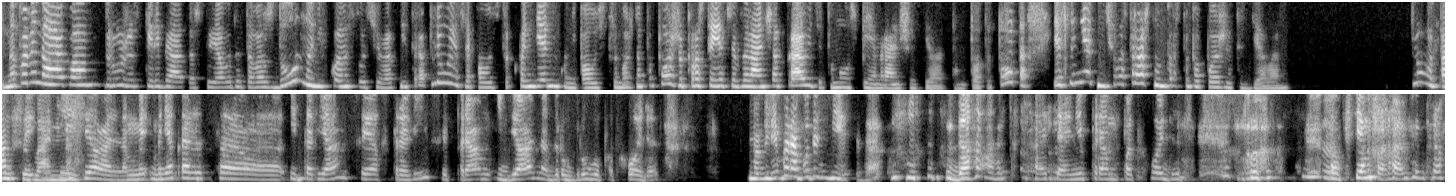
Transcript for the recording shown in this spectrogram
напоминаю вам, дружеские ребята, что я вот этого жду, но ни в коем случае вас не тороплю. Если получится к понедельнику, не получится, можно попозже. Просто если вы раньше отправите, то мы успеем раньше сделать там то-то, то-то. Если нет, ничего страшного, мы просто попозже это сделаем. Ну, вот так Слушай, идеально. Мне кажется, итальянцы и австралийцы прям идеально друг другу подходят. Могли бы работать вместе, да? Да, кстати, они прям подходят по всем параметрам.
